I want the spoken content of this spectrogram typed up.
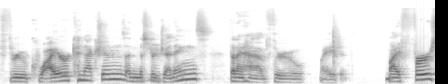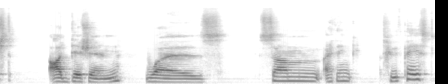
through choir connections and mister Mhm. Jennings than I have through my agent. My first audition was some, I think, toothpaste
